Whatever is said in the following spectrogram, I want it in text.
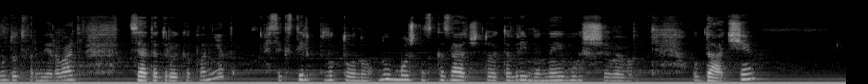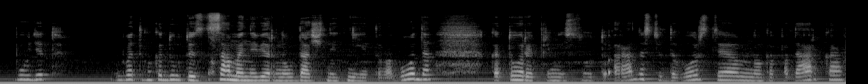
будут формировать вся эта тройка планет секстиль к Плутону. Ну, можно сказать, что это время наивысшей удачи будет в этом году. То есть самые, наверное, удачные дни этого года, которые принесут радость, удовольствие, много подарков.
